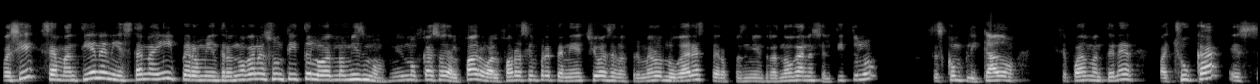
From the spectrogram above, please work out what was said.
pues sí, se mantienen y están ahí, pero mientras no ganes un título es lo mismo. Mismo caso de Alfaro. Alfaro siempre tenía Chivas en los primeros lugares, pero pues mientras no ganes el título, pues es complicado se puedan mantener. Pachuca es,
